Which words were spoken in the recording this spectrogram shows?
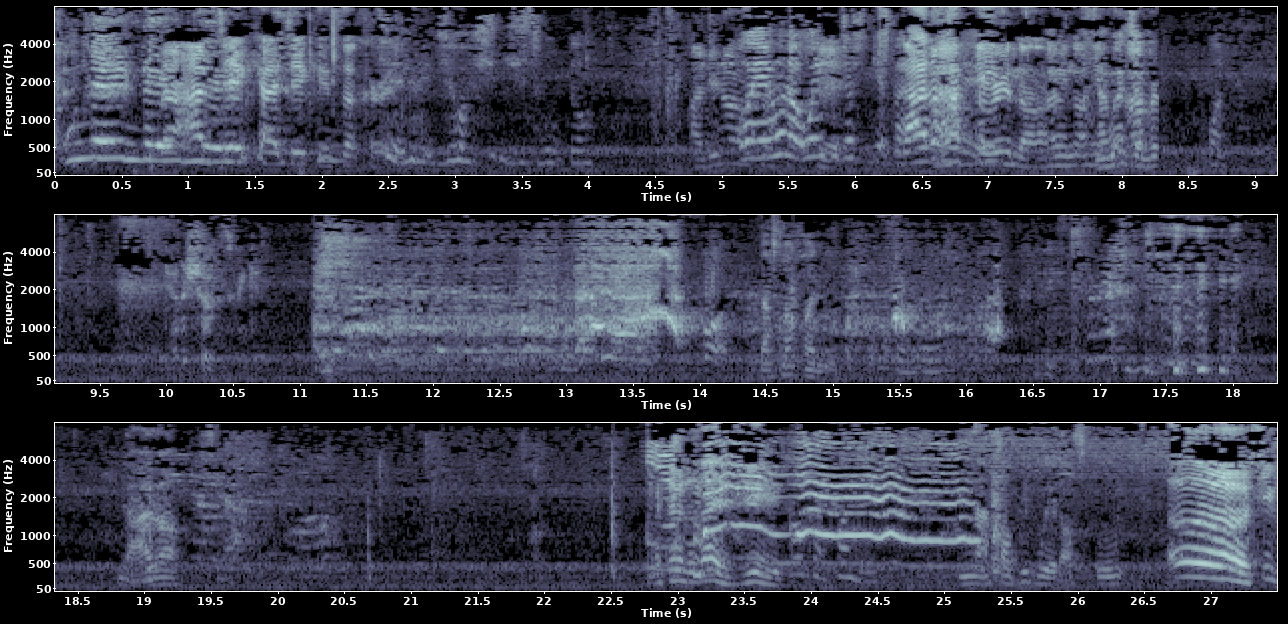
no, no, No, I'm joking, I'm joking, it's not correct. Josh, he just walked off. I do not. Wait, hold on, wait for Josh to get back. Nah, I don't have Okay. corona. I mean, not Now, him. what's your- That's not funny. nah, no. Matilda, that is you. Nah, some people eat our spoon. Oh, she.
